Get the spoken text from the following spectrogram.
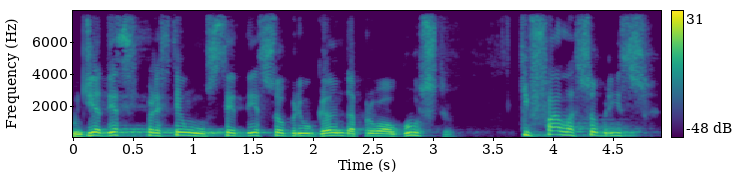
Um dia desses prestei um CD sobre Uganda para o Augusto, que fala sobre isso.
